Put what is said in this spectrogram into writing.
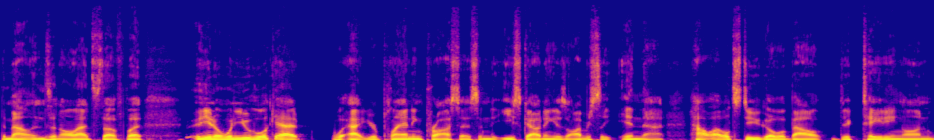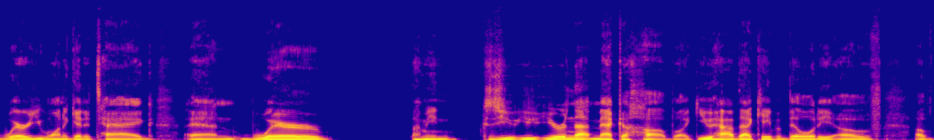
the mountains and all that stuff. But you know, when you look at at your planning process, and the e scouting is obviously in that. How else do you go about dictating on where you want to get a tag and where? I mean, because you, you you're in that mecca hub like you have that capability of of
